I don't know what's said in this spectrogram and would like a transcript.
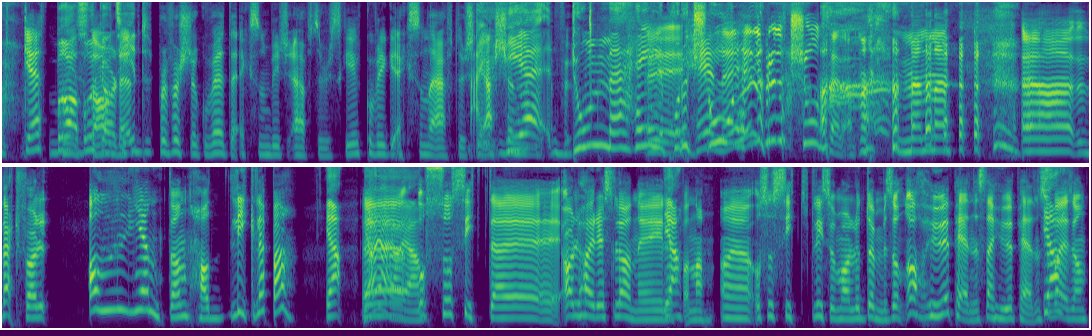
don't get bra bruk av tid. For det første, hvorfor heter det Ex on the Beach Afterski? Hvorfor ikke Ex on the Afterski? Nei, Jeg de er dumme, hele Eh, produksjonen. Hele, hele produksjonen, sier de. Men i uh, i hvert fall Alle jentene hadde like lepper. Ja, ja, ja, Eh, og så sitter Alle har Reslane i leppene. Eh, og så sitter liksom alle og dømmer sånn 'Å, hun er penis, nei, hun er penis'. Så bare sånn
